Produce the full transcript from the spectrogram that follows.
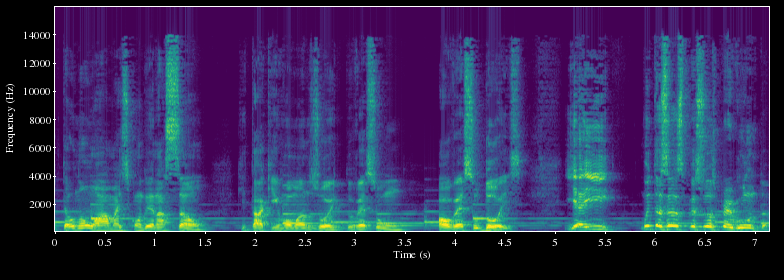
Então não há mais condenação, que está aqui em Romanos 8, do verso 1 ao verso 2. E aí, muitas vezes as pessoas perguntam:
